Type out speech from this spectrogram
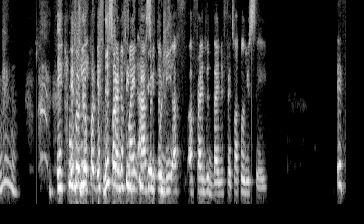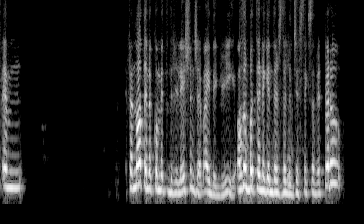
Mm. If, if, he, pag- if this friend of mine asks you to be a, a friend with benefits, what will you say? If I'm if I'm not in a committed relationship, I'd agree. Although, but then again, there's the logistics of it. Pero,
